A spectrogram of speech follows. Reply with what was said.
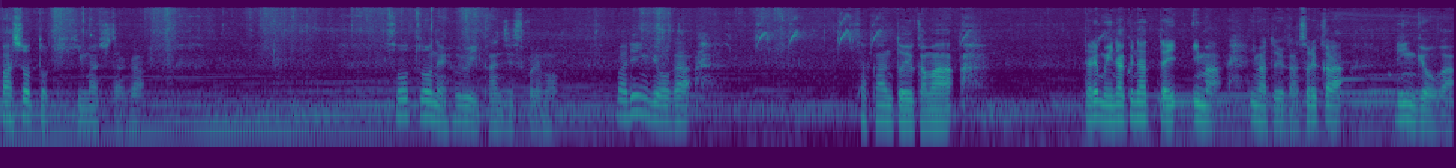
場所と聞きましたが相当ね古い感じですこれも、まあ、林業が盛んというかまあ誰もいなくなった今今というかそれから林業が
